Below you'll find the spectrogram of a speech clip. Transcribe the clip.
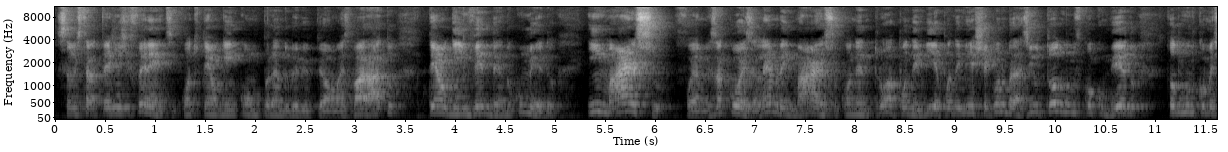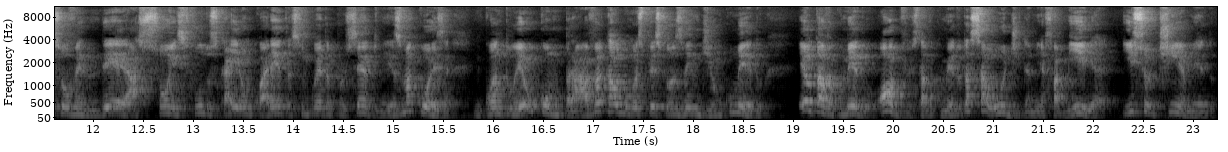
são estratégias diferentes. Enquanto tem alguém comprando o BBPO mais barato, tem alguém vendendo com medo. Em março foi a mesma coisa. Lembra em março, quando entrou a pandemia, a pandemia chegou no Brasil, todo mundo ficou com medo, todo mundo começou a vender, ações, fundos caíram 40%, 50%, mesma coisa. Enquanto eu comprava, algumas pessoas vendiam com medo. Eu estava com medo? Óbvio, estava com medo da saúde, da minha família, isso eu tinha medo.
